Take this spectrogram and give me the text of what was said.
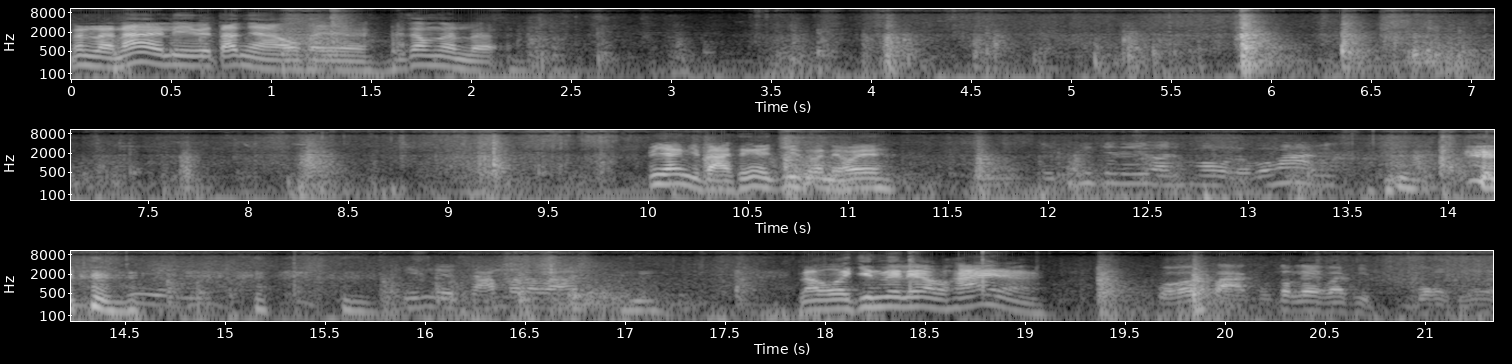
นั่นแหละน่าเลยไปตัดหญ้าเอาไปไปทำนั่นแหละไม่ยังดีปากถึงไอ้จีนวันเดียวเว้ยพี่จะได้วันโมหรือว่ามาเนี่ย กินเดือดสามวันละวันเราก็กินไปแล้วคายน่ะบอกว่าปากกูต้องแรกว่าผิดวงถึงไหน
